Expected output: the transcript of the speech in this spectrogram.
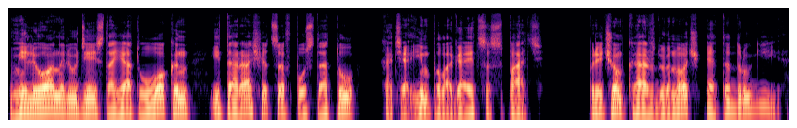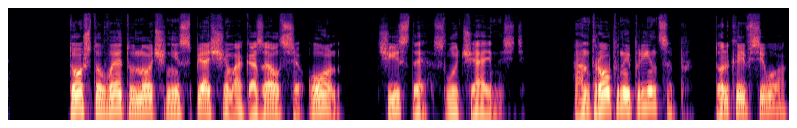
миллионы людей стоят у окон и таращатся в пустоту, хотя им полагается спать. Причем каждую ночь это другие. То, что в эту ночь не спящим оказался он, чистая случайность. Антропный принцип, только и всего.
